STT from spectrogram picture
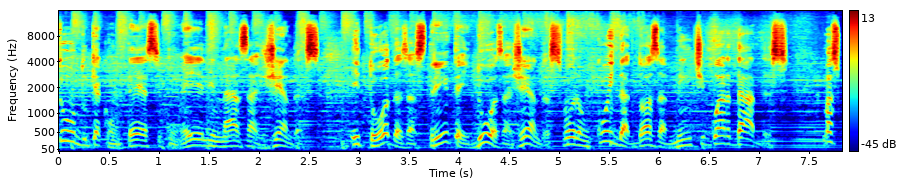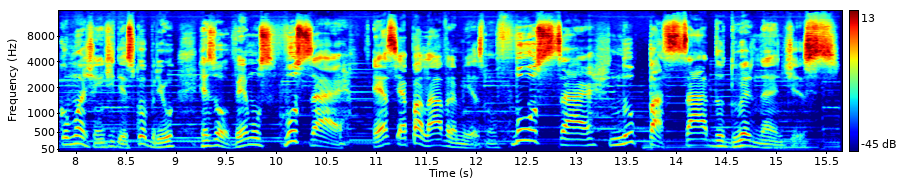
tudo o que acontece com ele nas agendas. E todas as 32 agendas foram cuidadosamente guardadas. Mas como a gente descobriu, resolvemos fuçar. Essa é a palavra mesmo, fuçar no passado do Hernandes.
